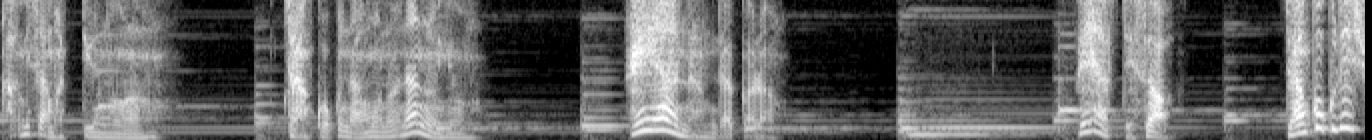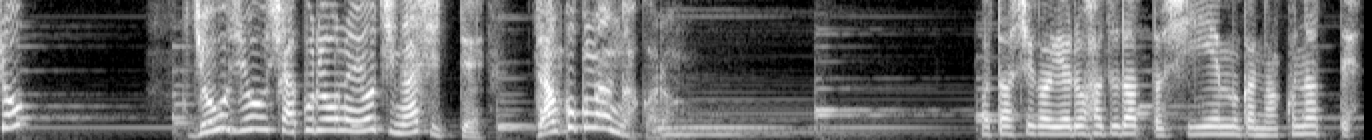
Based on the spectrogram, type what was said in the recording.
神様っていうのは残酷なものなのよ。フェアなんだから。フェアってさ残酷でしょ？情状酌量の余地なしって残酷なんだから私がやるはずだった CM がなくなって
